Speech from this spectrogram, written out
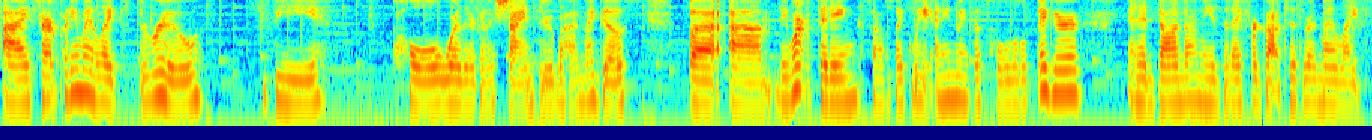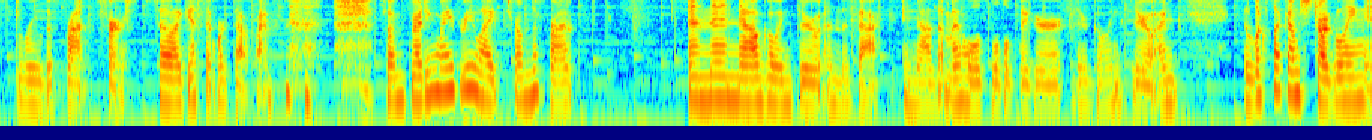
I start putting my lights through the hole where they're gonna shine through behind my ghosts, but um, they weren't fitting. So I was like, wait, I need to make this hole a little bigger. And it dawned on me that I forgot to thread my lights through the front first. So I guess it worked out fine. so I'm threading my three lights from the front and then now going through in the back and now that my hole is a little bigger they're going through. I'm it looks like I'm struggling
